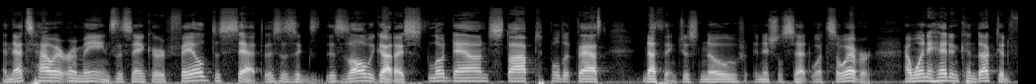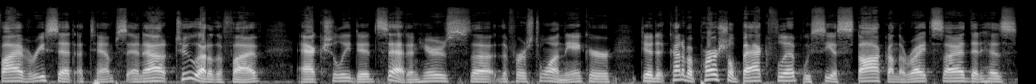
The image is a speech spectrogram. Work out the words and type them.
and that's how it remains. This anchor failed to set. This is this is all we got. I slowed down, stopped, pulled it fast, Nothing, just no initial set whatsoever. I went ahead and conducted five reset attempts, and out two out of the five actually did set. And here's the, first one. The anchor did kind of a partial backflip. We see a stock on the right side that has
